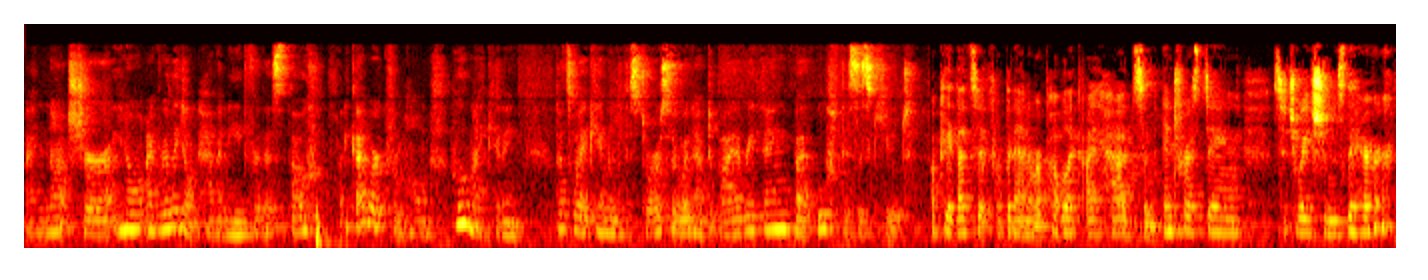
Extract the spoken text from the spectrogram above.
I'm not sure. You know, I really don't have a need for this though. like I work from home. Who am I kidding? That's why I came into the store so I wouldn't have to buy everything, but oof, this is cute. Okay, that's it for Banana Republic. I had some interesting situations there,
